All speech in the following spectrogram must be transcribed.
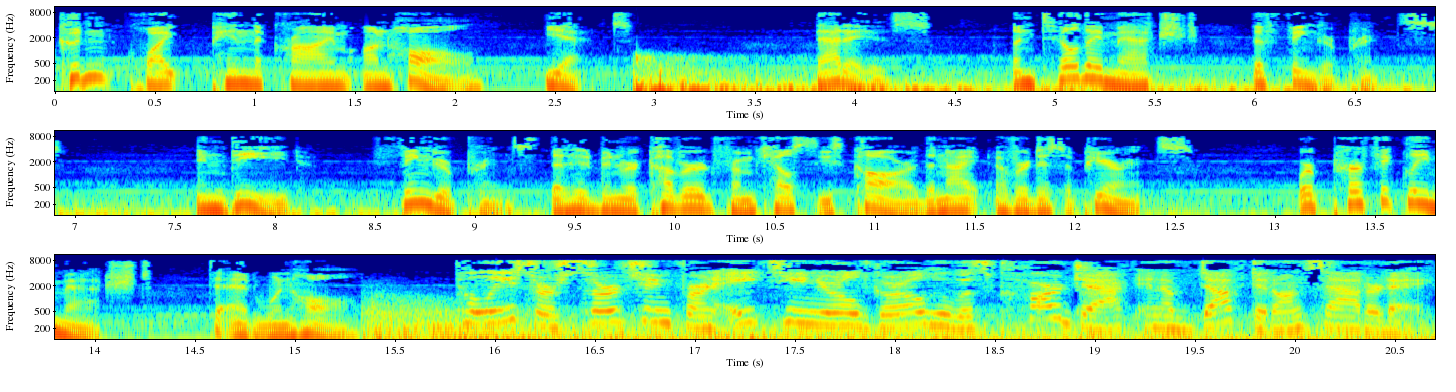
couldn't quite pin the crime on Hall yet. That is, until they matched the fingerprints. Indeed, fingerprints that had been recovered from Kelsey's car the night of her disappearance were perfectly matched to Edwin Hall. Police are searching for an 18-year-old girl who was carjacked and abducted on Saturday.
